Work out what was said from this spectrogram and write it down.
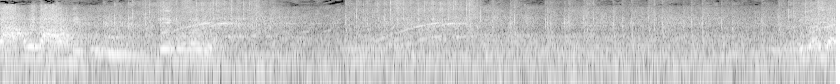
กาดก็ไม่ด่ามันดิเกมเลยอยู่ไอ้ยะยะ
